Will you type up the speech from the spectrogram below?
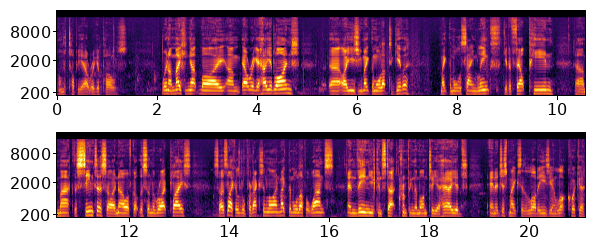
on the top of your outrigger poles. when I'm making up my um, outrigger halyard lines, uh, I usually make them all up together, make them all the same length, get a felt pen, uh, mark the centre so I know I've got this in the right place. So it's like a little production line, make them all up at once, and then you can start crimping them onto your halyards, and it just makes it a lot easier and a lot quicker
